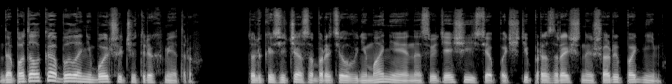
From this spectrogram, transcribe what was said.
До потолка было не больше четырех метров. Только сейчас обратил внимание на светящиеся почти прозрачные шары под ним.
